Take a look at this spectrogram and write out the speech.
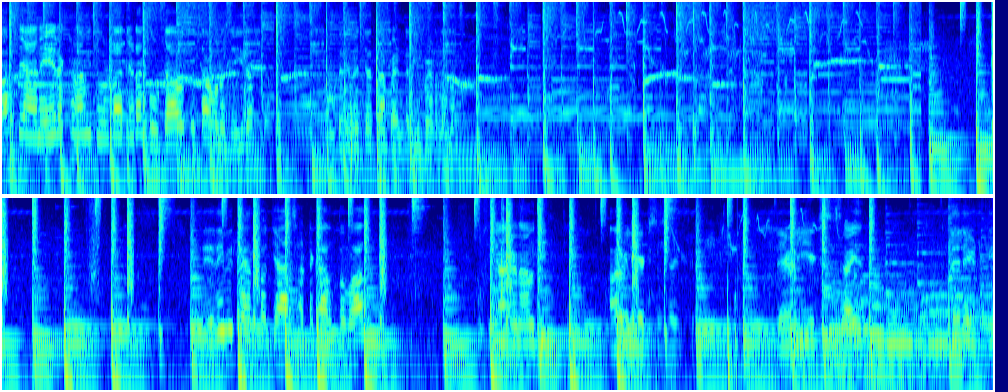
ਬਸ ਧਿਆਨ ਇਹ ਰੱਖਣਾ ਵੀ ਤੁਹਾਡਾ ਜਿਹੜਾ ਗੋਡਾ ਉਹ ਸਿੱਧਾ ਹੋਣਾ ਚਾਹੀਦਾ। ਗੋਡੇ ਦੇ ਵਿੱਚ ਏਦਾਂ ਪਿੰਡ ਨਹੀਂ ਪੈਣਾ ਨਾ। ਇਹਦੀ ਵੀ 3 ਤੋਂ 4 ਸੈੱਟ ਕਰਨ ਤੋਂ ਬਾਅਦ ਤੁਸੀਂ ਆ ਜਾਣਾ ਉਹਦੀ ਅਗਲੀ ਐਕਸਰਸਾਈਜ਼ ਤੇ। ਅਗਲੀ ਐਕਸਰਸਾਈਜ਼ ਉੱਤੇ ਲੇਟ ਕੇ।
